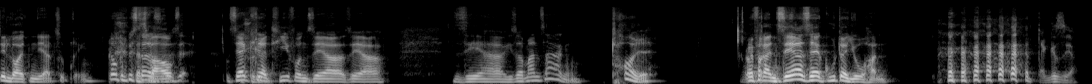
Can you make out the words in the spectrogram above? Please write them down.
den Leuten näher zu bringen. Ich glaube, du bist das da sehr, sehr kreativ und sehr, sehr, sehr, wie soll man sagen, toll. Einfach ein sehr, sehr guter Johann. Danke sehr.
